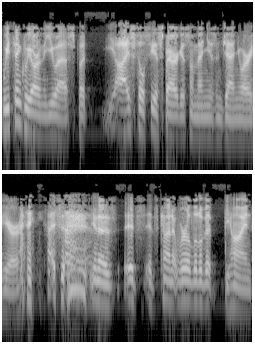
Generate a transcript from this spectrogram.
We think we are in the U.S., but yeah, I still see asparagus on menus in January here. you know, it's it's, it's kind of we're a little bit behind.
